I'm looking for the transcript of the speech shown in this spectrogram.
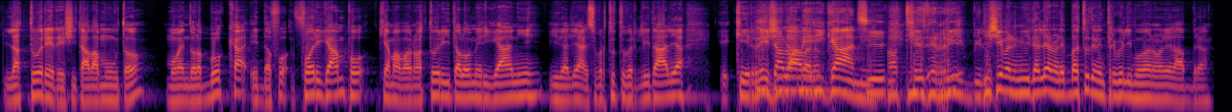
L'attore recitava muto muovendo la bocca e da fu- fuori campo chiamavano attori italo-americani, italiani, soprattutto per l'Italia, che recitavano... Italo-americani? Sì, Oddio, terribile. Dicevano in italiano le battute mentre quelli muovevano le labbra.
